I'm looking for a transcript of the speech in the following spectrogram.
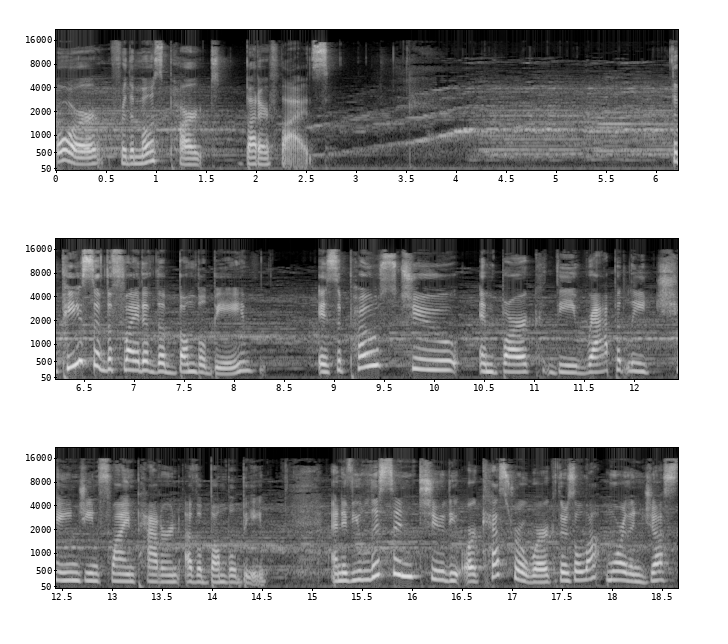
or, for the most part, butterflies. The piece of the flight of the bumblebee is supposed to embark the rapidly changing flying pattern of a bumblebee. And if you listen to the orchestral work, there's a lot more than just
